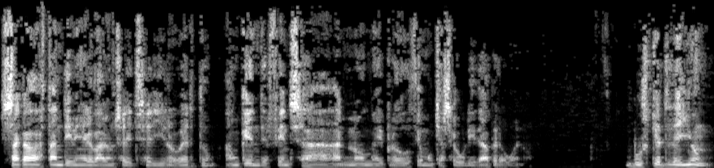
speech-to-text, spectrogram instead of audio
saca bastante bien el balón Sergi Roberto, aunque en defensa no me produce mucha seguridad, pero bueno. Busquets de Jong,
